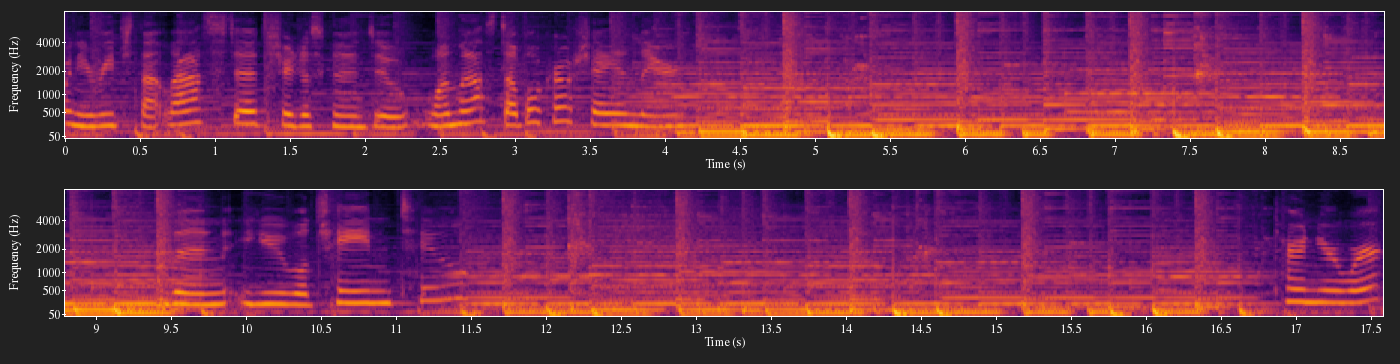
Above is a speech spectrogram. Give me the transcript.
When you reach that last stitch, you're just going to do one last double crochet in there. Then you will chain two. Turn your work.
